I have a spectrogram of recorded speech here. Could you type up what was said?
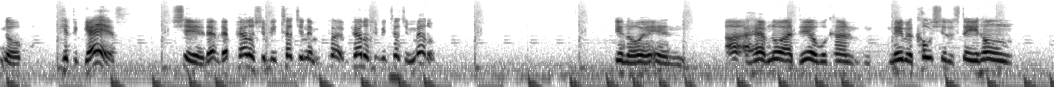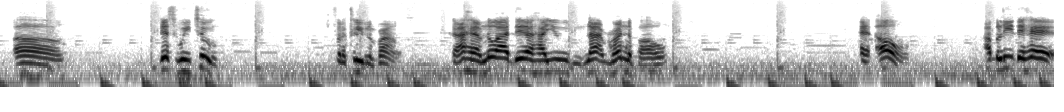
you know, hit the gas. Shit, that that pedal should be touching them. Pedal should be touching metal you know, and I, I have no idea what kind. Of, maybe the coach should have stayed home uh, this week too for the Cleveland Browns. I have no idea how you not run the ball at all. I believe they had,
